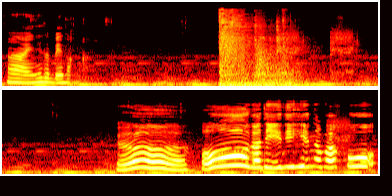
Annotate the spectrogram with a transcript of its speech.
Nah, ini lebih enak. Oh, oh, gak diinihin sama aku.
